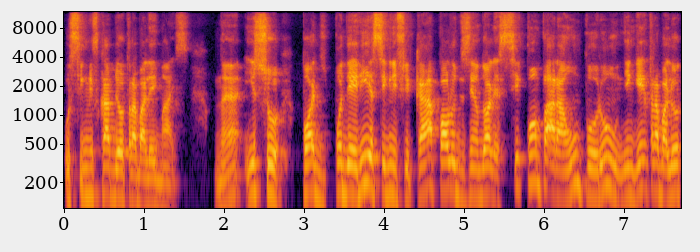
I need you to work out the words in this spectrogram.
o significado de eu trabalhei mais. Né? Isso pode, poderia significar Paulo dizendo, olha, se comparar um por um, ninguém trabalhou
